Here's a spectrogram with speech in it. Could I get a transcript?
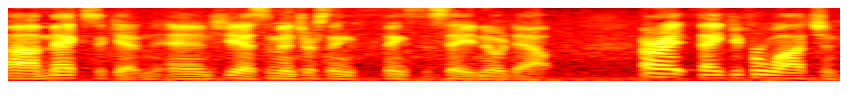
uh, Mexican, and she has some interesting things to say, no doubt. All right, thank you for watching.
